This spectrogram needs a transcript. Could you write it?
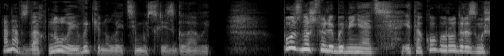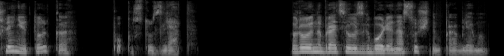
Она вздохнула и выкинула эти мысли из головы. Поздно что-либо менять, и такого рода размышления только попусту злят. Роин обратилась к более насущным проблемам.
